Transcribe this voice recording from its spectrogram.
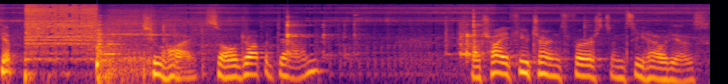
Yep, too high. So I'll drop it down. I'll try a few turns first and see how it is.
